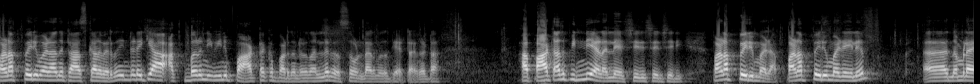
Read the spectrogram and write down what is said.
പണപ്പെരുമഴ എന്ന ടാസ്ക്കാണ് വരുന്നത്. ഇതിന്റെ ഇടയ്ക്ക് അക്ബർ നിവിന് പാട്ടൊക്കെ പാടുന്നുണ്ട്. നല്ല രസം ഉണ്ടായിരുന്നത് കേട്ടോ കേട്ടോ. ആ പാട്ട് അത് പിന്നെയാണല്ലേ? ശരി ശരി ശരി. പണപ്പെരുമഴ പണപ്പെരുമഴയിൽ നമ്മുടെ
